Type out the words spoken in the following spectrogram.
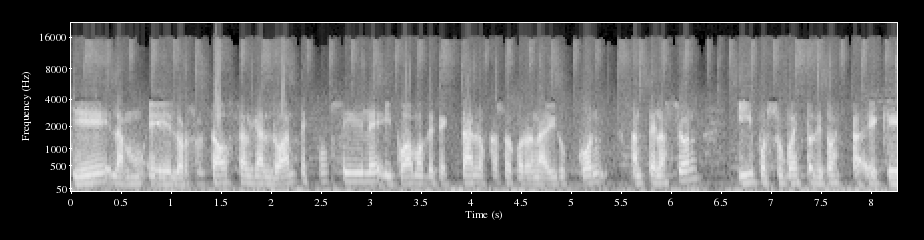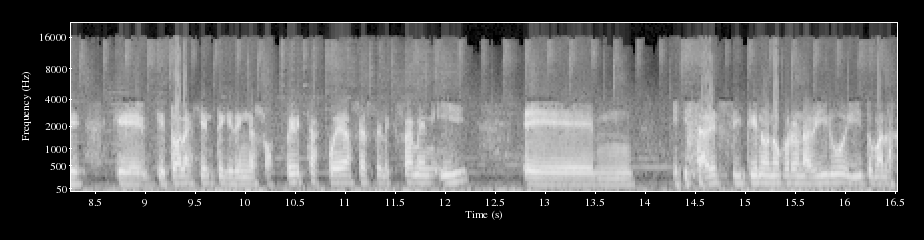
que eh, los resultados salgan lo antes posible y podamos detectar los casos de coronavirus con antelación y por supuesto que, toda esta- eh, que, que, que toda la gente que tenga sospechas pueda hacerse el examen y eh, y saber si tiene o no coronavirus y tomar las,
